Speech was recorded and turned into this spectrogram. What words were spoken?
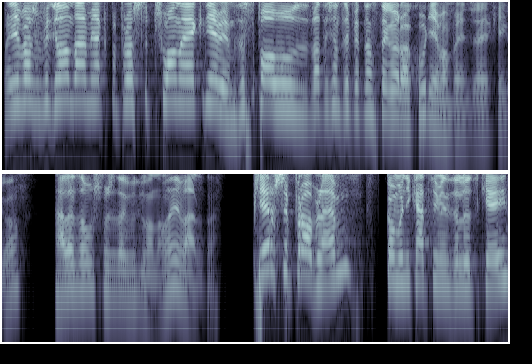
ponieważ wyglądam jak po prostu członek, nie wiem, zespołu z 2015 roku, nie mam pojęcia jakiego, ale załóżmy, że tak wygląda, no nieważne. Pierwszy problem w komunikacji międzyludzkiej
